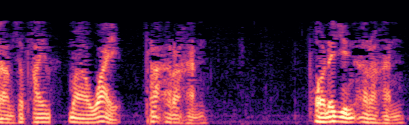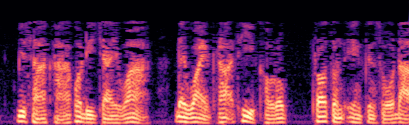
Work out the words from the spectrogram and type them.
ตามสะพายมาไหว้พระอรหันต์ อได้ยินอรหันต์วิสาขาก็ดีใจว่าได้ไหว้พระที่เคารพ เพราะตนเองเป็นโสดา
